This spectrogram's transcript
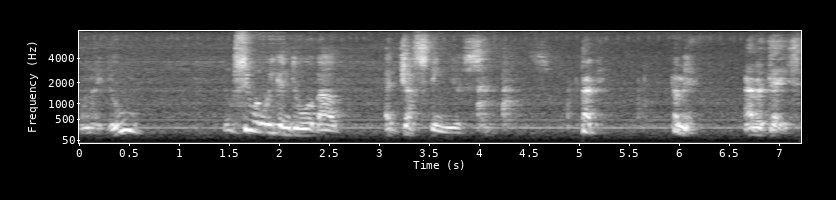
When I do, you'll see what we can do about adjusting your Pepe, come here. Have a taste.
